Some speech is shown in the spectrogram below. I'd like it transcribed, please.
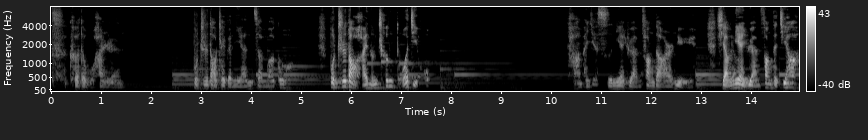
此刻的武汉人，不知道这个年怎么过。不知道还能撑多久，他们也思念远方的儿女，想念远方的家，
